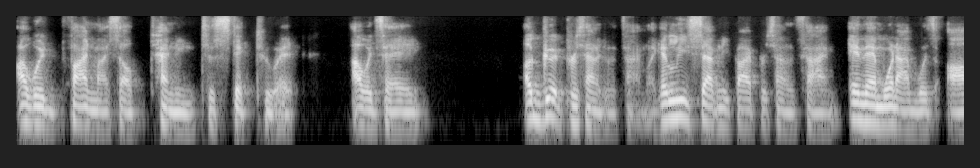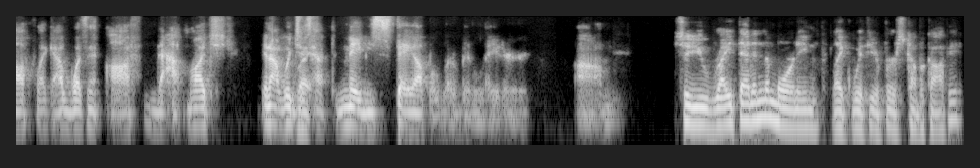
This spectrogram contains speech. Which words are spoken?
I would find myself tending to stick to it. I would say a good percentage of the time, like at least 75% of the time. And then when I was off, like I wasn't off that much. And I would just Right. have to maybe stay up a little bit later. Um, So you write that in the morning, like with your first cup of coffee?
